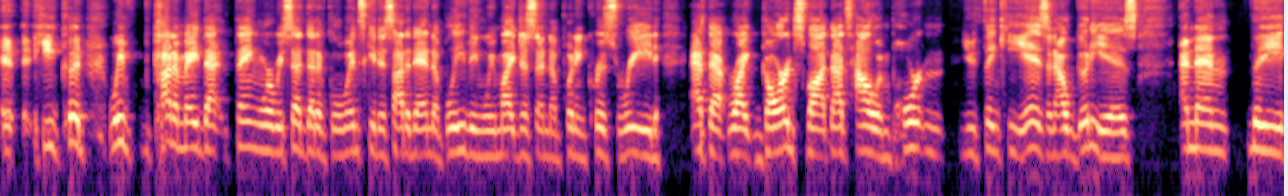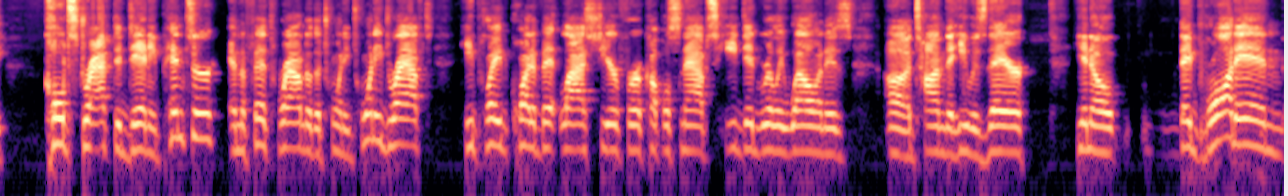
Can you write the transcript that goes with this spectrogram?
it, he could. We've kind of made that thing where we said that if Glowinski decided to end up leaving, we might just end up putting Chris Reed at that right guard spot. That's how important you think he is and how good he is. And then the Colts drafted Danny Pinter in the fifth round of the 2020 draft. He played quite a bit last year for a couple snaps. He did really well in his uh, time that he was there. You know, they brought in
